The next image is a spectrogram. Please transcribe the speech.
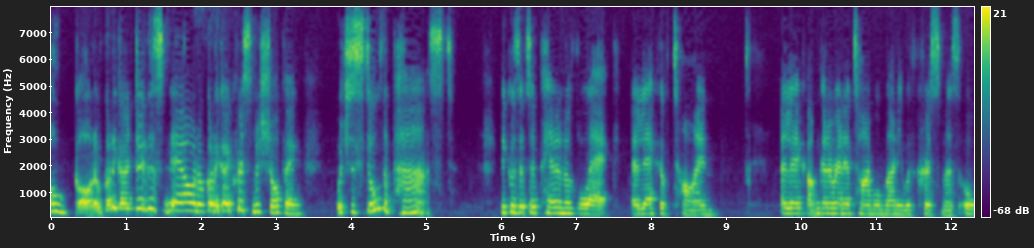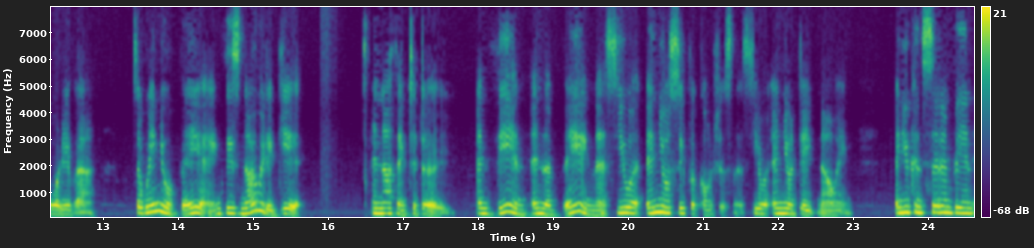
oh God, I've got to go and do this now, and I've got to go Christmas shopping, which is still the past because it's a pattern of lack, a lack of time, a lack, I'm going to run out of time or money with Christmas or whatever. So when you're being, there's nowhere to get and nothing to do. And then in the beingness, you are in your super consciousness, you are in your deep knowing. And you can sit and be and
